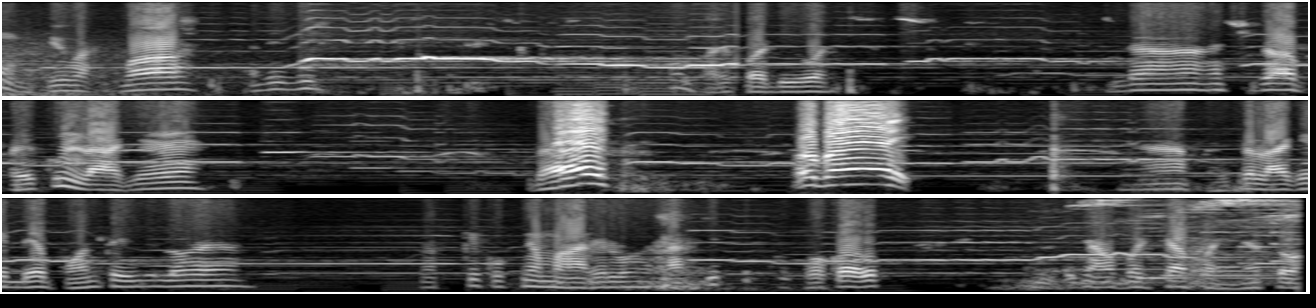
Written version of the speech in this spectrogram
શું જીવા બસ અરે જી શું ભાઈ પડી હોય લા શિરા ભાઈ કોણ લાગે ભાઈ ઓ ભાઈ હા ભાઈ તો લાગે બે ફોન થઈ ગયેલો હે નક્કી કોકને મારેલો હે નાખી પકડો ત્યાં પડશે ભાઈને તો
